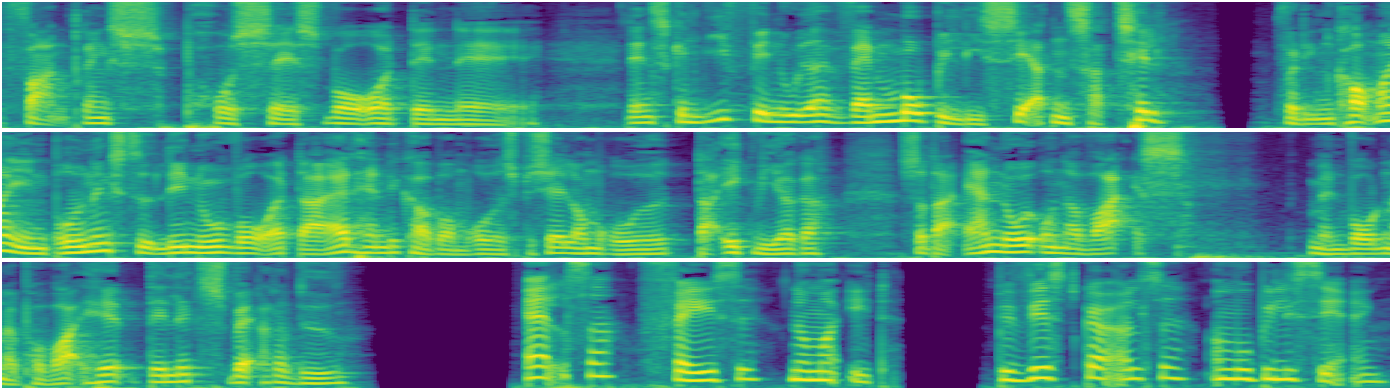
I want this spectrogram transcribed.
forandringsproces, hvor den, øh, den skal lige finde ud af, hvad mobiliserer den sig til. Fordi den kommer i en brydningstid lige nu, hvor der er et handicapområde, et specialområde, der ikke virker. Så der er noget undervejs. Men hvor den er på vej hen, det er lidt svært at vide. Altså fase nummer 1. Bevidstgørelse og mobilisering.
